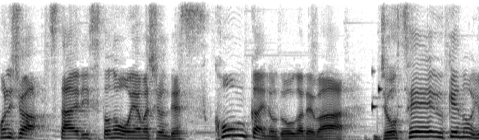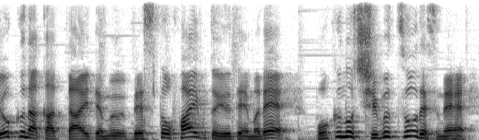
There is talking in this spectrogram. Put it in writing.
こんにちは、スタイリストの大山俊です。今回の動画では、女性受けの良くなかったアイテムベスト5というテーマで、僕の私物をですね、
